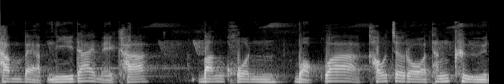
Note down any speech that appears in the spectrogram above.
ทำแบบนี้ได้ไหมคะ บางคนบอกว่าเขาจะรอทั้งคืน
